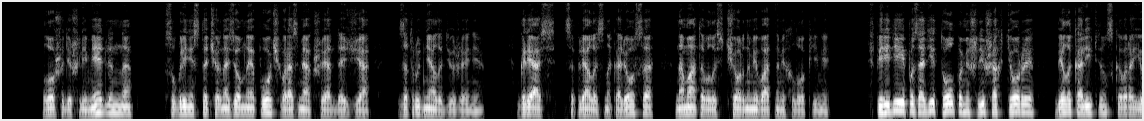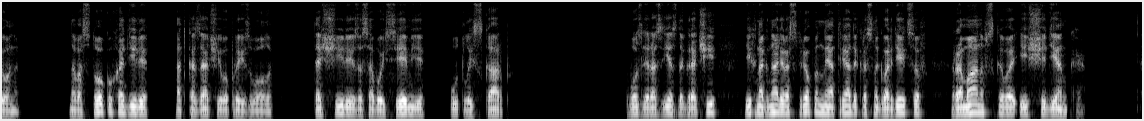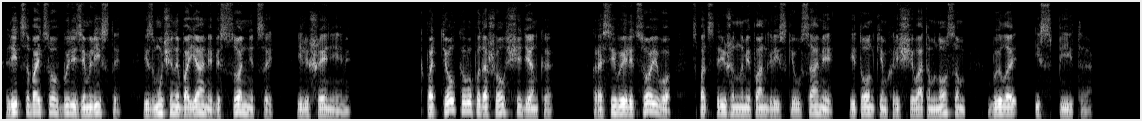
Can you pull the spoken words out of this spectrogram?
Лошади шли медленно, суглинисто-черноземная почва, размякшая от дождя, затрудняла движение. Грязь цеплялась на колеса, наматывалась черными ватными хлопьями. Впереди и позади толпами шли шахтеры Белокалитвинского района. На восток уходили от казачьего произвола. Тащили за собой семьи, утлый скарб, Возле разъезда Грачи их нагнали растрепанные отряды красногвардейцев Романовского и Щеденко. Лица бойцов были землисты, измучены боями, бессонницей и лишениями. К Подтёлкову подошел Щеденко. Красивое лицо его с подстриженными по-английски усами и тонким хрящеватым носом было испито.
